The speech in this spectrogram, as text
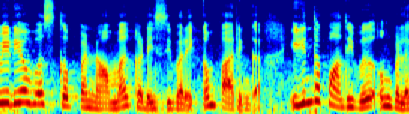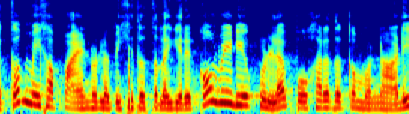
வீடியோவை ஸ்கிப் பண்ணாமல் கடைசி வரைக்கும் பாருங்கள் இந்த பதிவு உங்களுக்கு மிக பயனுள்ள விகிதத்தில் இருக்கும். வீடியோக்குள்ளே போகிறதுக்கு முன்னாடி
